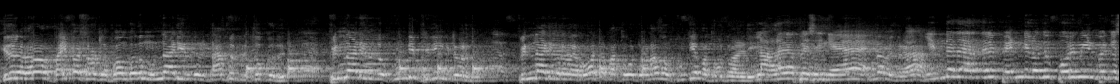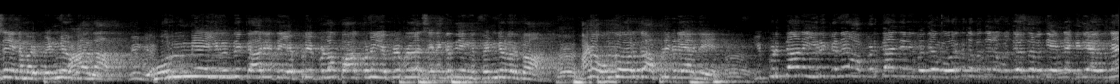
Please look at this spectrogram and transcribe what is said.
இதுல வேற ஒரு பைபாஸ் ரோட்ல போகும்போது முன்னாடி இருக்கிற டாப் இப்படி தூக்குது. பின்னாடி இருக்கிற குண்டி பிரிங்கிட்டு வருது. பின்னாடி வர ரோட்டை பார்த்து ஓட்டுவானா? ஒரு குண்டியை பார்த்து இல்ல, அழகா பேசுறீங்க. என்ன பேசுற எந்ததா இருந்தாலும் பெண்கள் வந்து பொறுமையின் பொக்கிஷம் இந்த மாதிரி பெண்கள் தான். பொறுமையா இருந்து காரியத்தை எப்படி எப்படிலாம் பார்க்கணும் எப்படி எப்படிலாம் செய்யணுங்கிறது எங்க பெண்கள் இருக்கும் ஆனா உங்க ஒர்க்கு அப்படி கிடையாது. இப்படித்தானே இருக்கணும் அப்படித்தான் தெரியும். பத்தி உங்க ஒர்க்கத்தை பத்தி நம்ம தேசத்தை பத்தி என்ன கிடையாதுன்னு.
